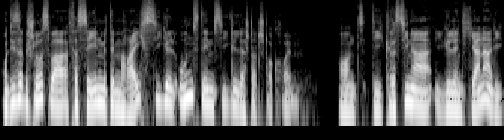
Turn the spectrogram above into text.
Und dieser Beschluss war versehen mit dem Reichssiegel und dem Siegel der Stadt Stockholm. Und die Christina Jülenchiana, die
